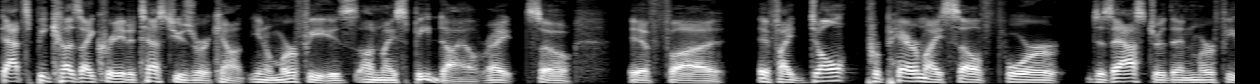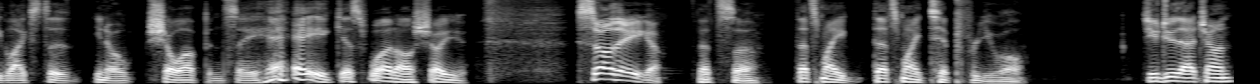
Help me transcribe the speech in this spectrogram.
that's because I create a test user account. You know, Murphy is on my speed dial, right? So if uh, if I don't prepare myself for disaster, then Murphy likes to, you know, show up and say, "Hey, guess what? I'll show you." So there you go. That's uh, that's my that's my tip for you all. Do you do that, John?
